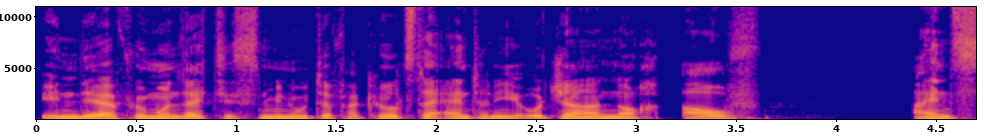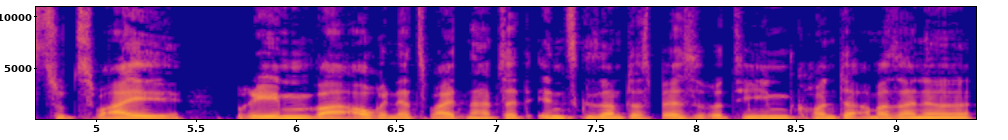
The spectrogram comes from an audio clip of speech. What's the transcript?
In der 65. Minute verkürzte Anthony Uja noch auf 1 zu 2. Bremen war auch in der zweiten Halbzeit insgesamt das bessere Team, konnte aber seine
